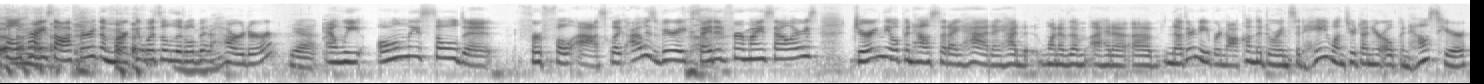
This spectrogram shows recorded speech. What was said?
Full price offer. The market was a little bit harder. Yeah. And we only sold it for full ask. Like I was very excited for my sellers. During the open house that I had, I had one of them, I had a, a- another neighbor knock on the door and said, Hey, once you're done your open house here,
